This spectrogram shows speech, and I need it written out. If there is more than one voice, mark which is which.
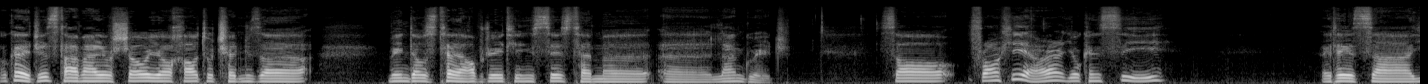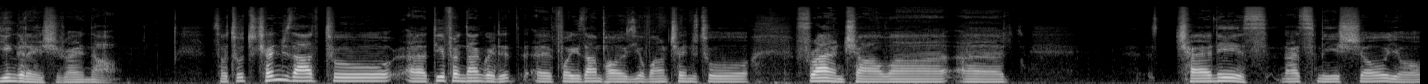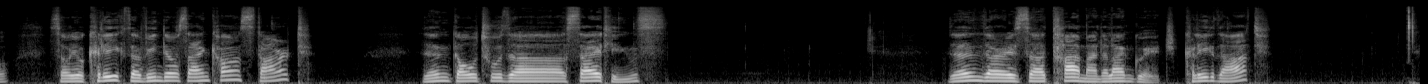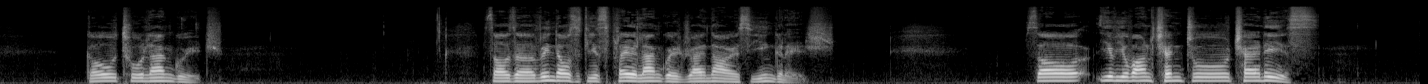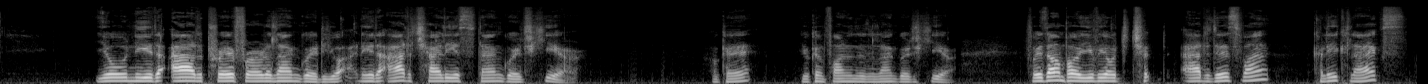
Speaker 1: Okay, this time I will show you how to change the Windows 10 operating system uh, uh, language. So from here you can see it is uh, English right now. So to change that to a uh, different language, uh, for example, you want to change to French or uh, Chinese. Let me show you. So you click the Windows icon, Start, then go to the Settings. Then there is a time and language. Click that. Go to language. So the Windows display language right now is English. So if you want to change to Chinese, you need to add preferred language. You need to add Chinese language here. Okay? You can find the language here. For example, if you add this one, click next.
